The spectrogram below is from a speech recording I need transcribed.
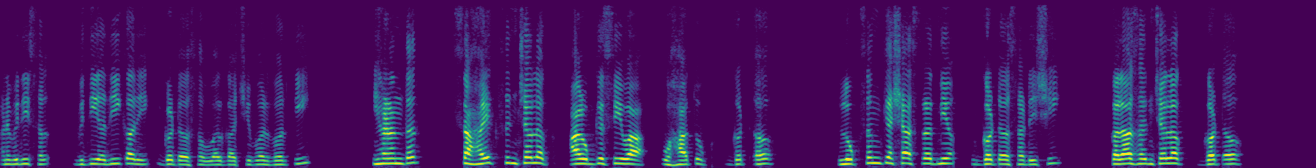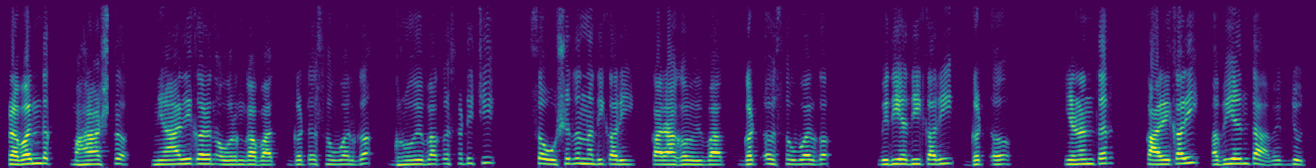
आणि विधी सल विधी अधिकारी गट संवर्गाची भरभरती. यानंतर सहाय्यक संचालक आरोग्य सेवा वाहतूक गट अ लोकसंख्याशास्त्रज्ञ गट अ कला संचालक गट अ प्रबंधक महाराष्ट्र न्यायाधिकरण औरंगाबाद गट संवर्ग गृह विभागासाठीची संशोधन अधिकारी कारागृह विभाग गट अ संवर्ग विधी अधिकारी गट अ यानंतर कार्यकारी अभियंता विद्युत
